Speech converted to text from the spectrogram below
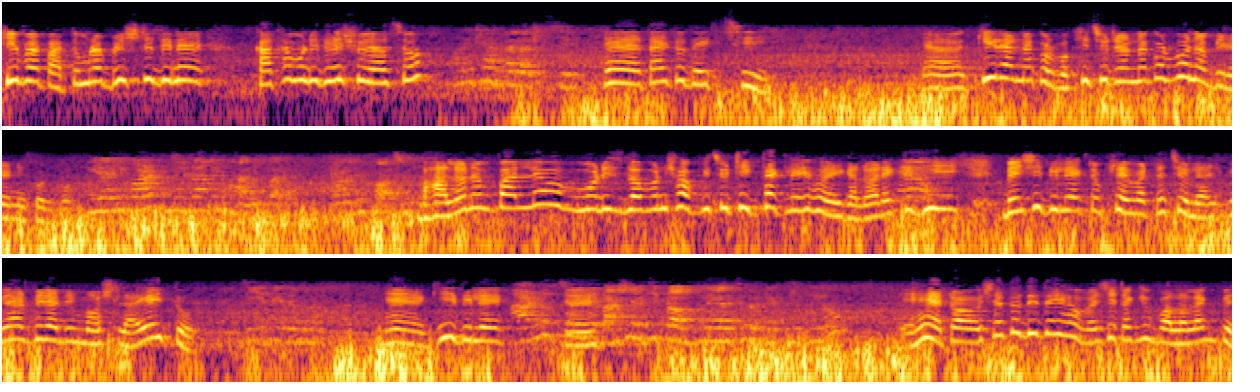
কি ব্যাপার? তোমরা বৃষ্টির দিনে কাঁথামুড়ি দিয়ে শুয়ে আছো? হ্যাঁ তাই তো দেখছি। কি রান্না করব? খিচুড়ি রান্না করব না বিরিয়ানি করব? ভালো না পারলেও মরিচ লবণ সবকিছু ঠিক থাকলেই হয়ে গেল। আর একটু ঘি বেশি দিলে একটা ফ্লেভারটা চলে আসবে। আর বিরিয়ানির মশলা এই তো। হ্যাঁ ঘি দিলে হ্যাঁ। হ্যাঁ সে তো দিতেই হবে সেটা কি বলা লাগবে?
